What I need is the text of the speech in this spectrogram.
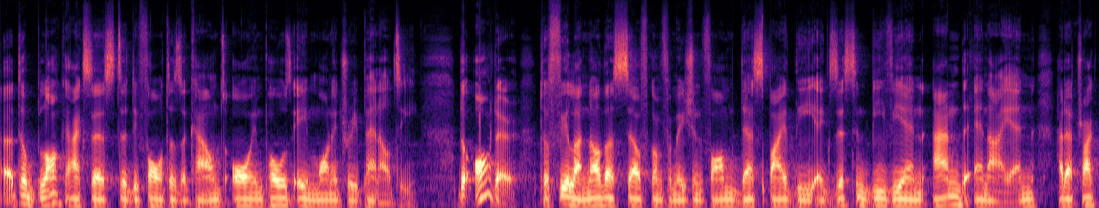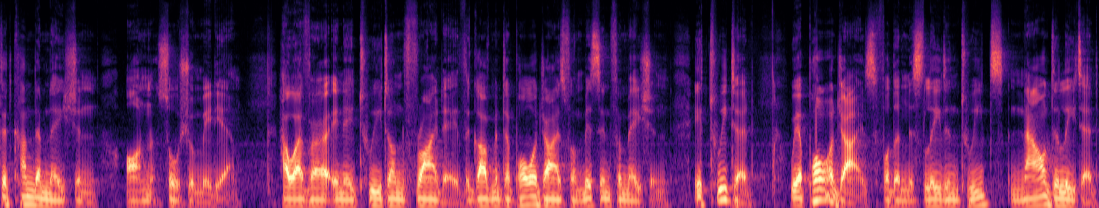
uh, to block access to defaulters' accounts or impose a monetary penalty. The order to fill another self-confirmation form despite the existing BVN and NIN had attracted condemnation on social media. However, in a tweet on Friday, the government apologized for misinformation. It tweeted, We apologize for the misleading tweets, now deleted,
